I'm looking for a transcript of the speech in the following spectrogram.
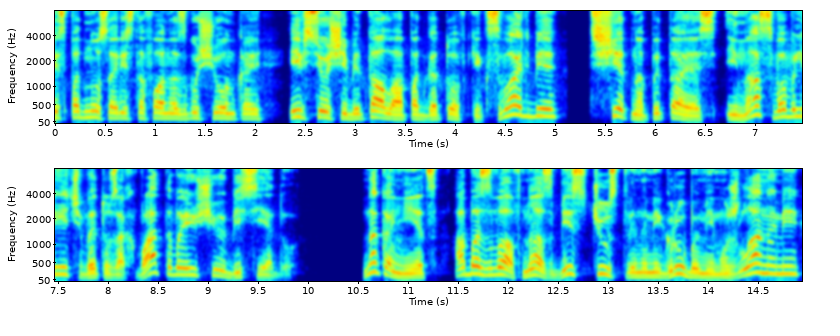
из-под носа Аристофана сгущенкой и все щебетала о подготовке к свадьбе, тщетно пытаясь и нас вовлечь в эту захватывающую беседу. Наконец, обозвав нас бесчувственными грубыми мужланами,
